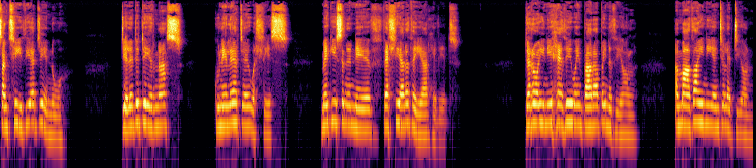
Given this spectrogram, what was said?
sancteiddiad enw, Deled y deyrnas, gwneler de wellus, megis yn y nef, felly ar y ddeiar hefyd. Deroi i ni heddiw ein bara beinyddiol, y maddau i ni ein dyledion,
